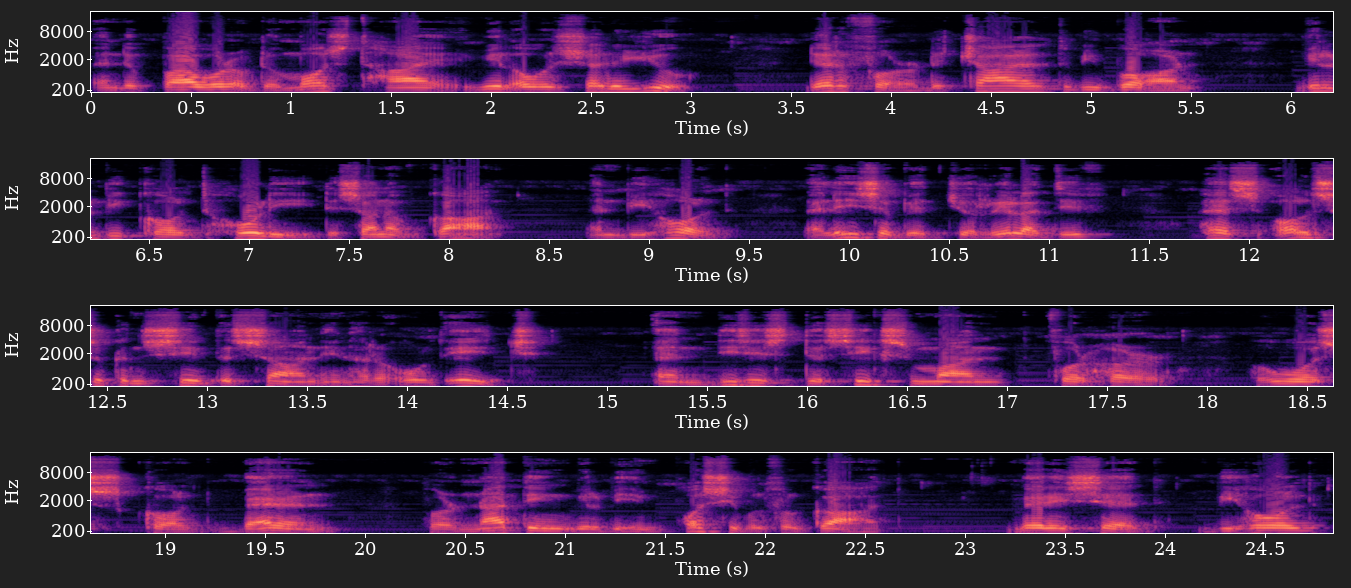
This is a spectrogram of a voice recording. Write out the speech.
and the power of the Most High will overshadow you. Therefore, the child to be born will be called Holy, the Son of God. And behold, Elizabeth, your relative, has also conceived a son in her old age. And this is the sixth month for her who was called barren, for nothing will be impossible for God. Mary said, Behold,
